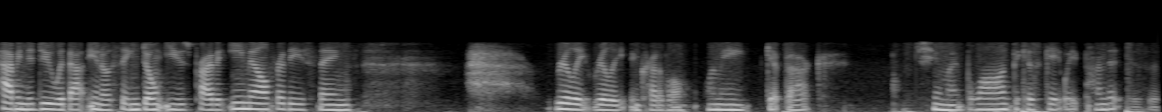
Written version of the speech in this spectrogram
having to do with that, you know, saying don't use private email for these things. Really, really incredible. Let me get back to my blog because Gateway Pundit is a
